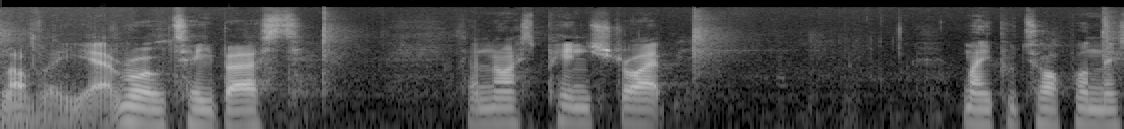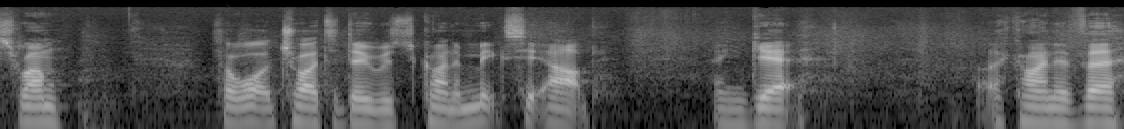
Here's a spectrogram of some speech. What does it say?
Lovely, yeah, Royal Tea Burst. It's a nice pinstripe maple top on this one. So what I tried to do was kind of mix it up and get a kind of a,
